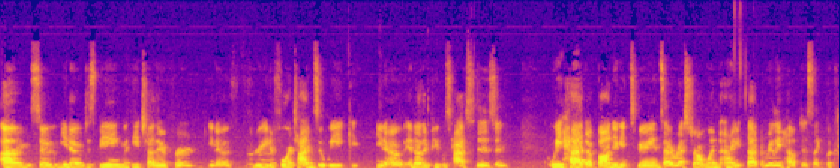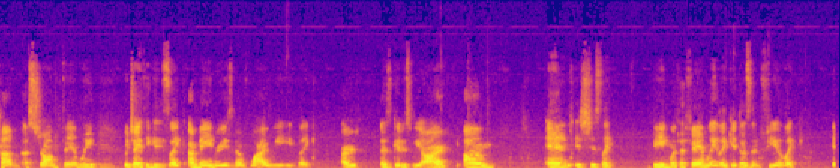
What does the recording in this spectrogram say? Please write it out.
Um, so you know, just being with each other for you know 3 to four times a week, you know, in other people's houses, and we had a bonding experience at a restaurant one night that really helped us like become a strong family, which I think is like a main reason of why we like are as good as we are. Um, and it's just like being with a family, like it doesn't feel like it's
